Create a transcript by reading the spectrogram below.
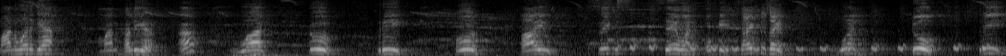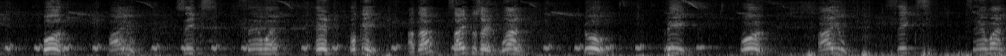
मान वर घ्या मान खाली घ्या हा? One two three four five six seven okay side to side one two three four five six seven eight okay आता side to side one two three four five six seven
